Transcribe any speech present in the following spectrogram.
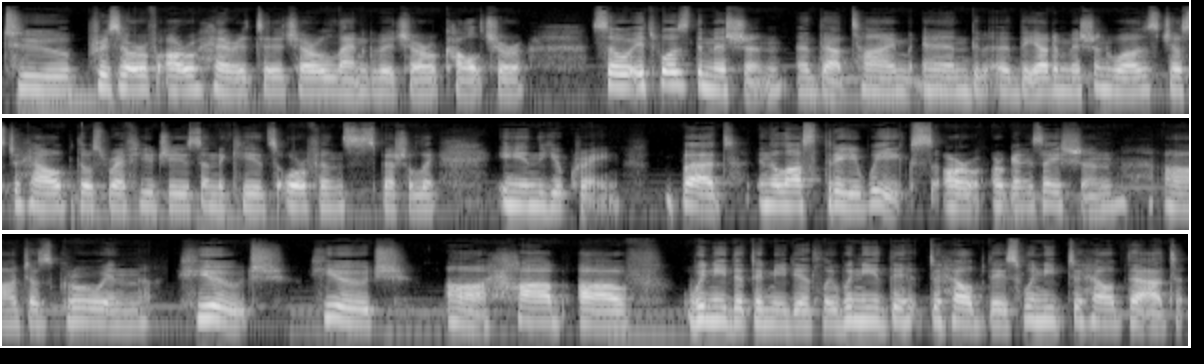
to preserve our heritage, our language, our culture. So it was the mission at that time, and the, the, other mission was just to help those refugees and the kids, orphans especially, in Ukraine. But in the last three weeks, our organization uh, just grew in huge, huge uh, hub of we need it immediately, we need the, to help this, we need to help that.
